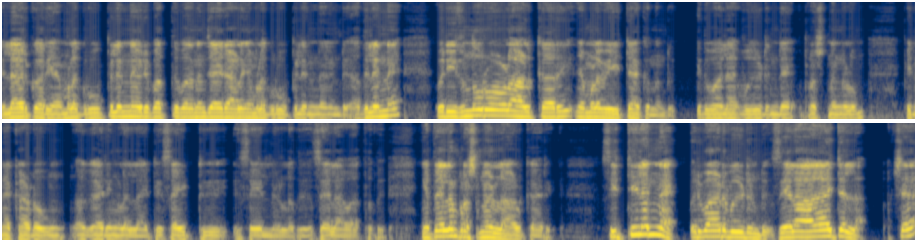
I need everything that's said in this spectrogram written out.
എല്ലാവർക്കും അറിയാം. നമ്മളെ ഗ്രൂപ്പിൽ തന്നെ ഒരു പത്ത് പതിനഞ്ചായിരം ആൾ നമ്മളെ ഗ്രൂപ്പിൽ തന്നെ ഉണ്ട്. അതിൽ തന്നെ ഒരു ഇരുന്നൂറോളം ആൾക്കാർ നമ്മളെ വെയിറ്റ് ആക്കുന്നുണ്ട്. ഇതുപോലെ വീടിന്റെ പ്രശ്നങ്ങളും പിന്നെ കടവും കാര്യങ്ങളെല്ലാം ആയിട്ട് സൈറ്റ് സെയിലിനുള്ളത് സെയിലാവാത്തത് ഇങ്ങനത്തെ എല്ലാം പ്രശ്നമുള്ള ആൾക്കാർ സിറ്റിയിൽ തന്നെ ഒരുപാട് വീടുണ്ട്. സെയിലാകായിട്ടല്ല പക്ഷെ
